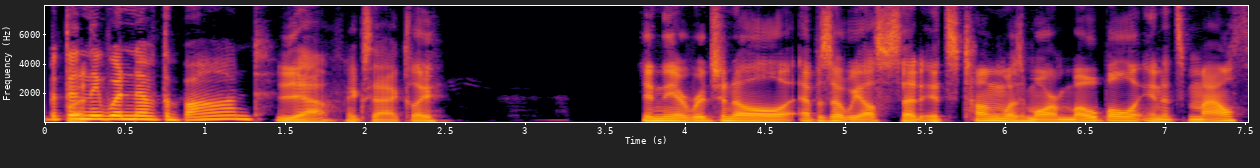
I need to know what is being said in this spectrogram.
But then But- they wouldn't have the bond. Yeah, exactly. In the original episode, we also said its tongue was more mobile in its mouth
